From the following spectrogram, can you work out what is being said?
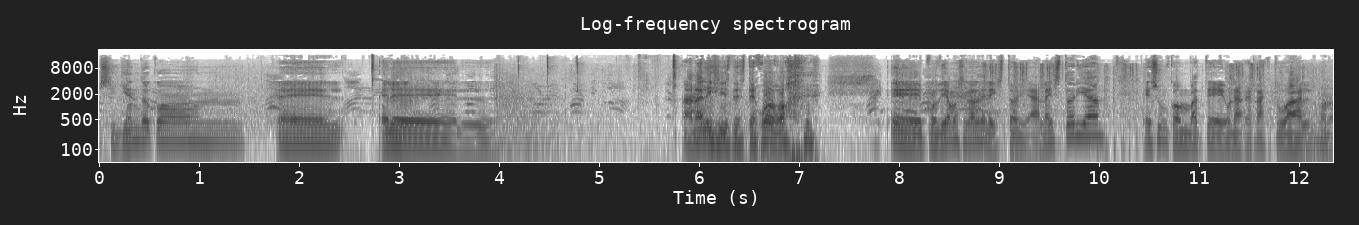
siguiendo con el, el- el análisis de este juego, eh, podríamos hablar de la historia. La historia es un combate, una guerra actual, bueno,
